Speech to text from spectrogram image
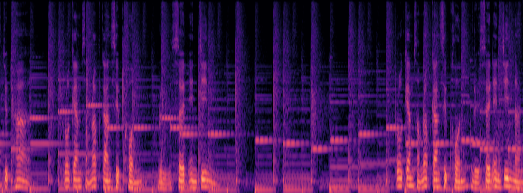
5.5 โปรแกรมสำหรับการสืบค้นหรือ Search Engine โปรแกรมสำหรับการสืบค้นหรือ Search Engine นั้น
